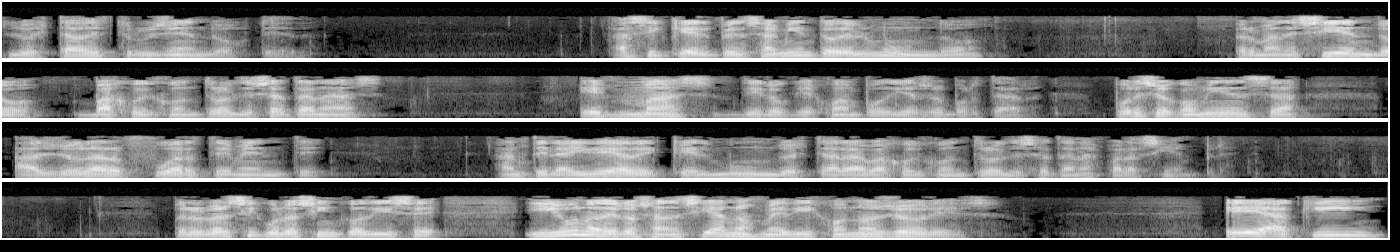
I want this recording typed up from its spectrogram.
Lo está destruyendo a usted. Así que el pensamiento del mundo, permaneciendo bajo el control de Satanás, es más de lo que Juan podía soportar. Por eso comienza a llorar fuertemente ante la idea de que el mundo estará bajo el control de Satanás para siempre. Pero el versículo 5 dice, y uno de los ancianos me dijo, no llores. He aquí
